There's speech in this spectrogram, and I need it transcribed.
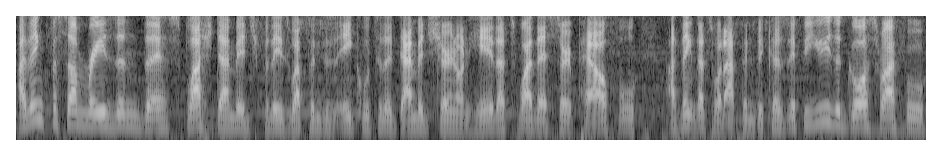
I think for some reason the splash damage for these weapons is equal to the damage shown on here, that's why they're so powerful. I think that's what happened, because if you use a Gauss rifle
